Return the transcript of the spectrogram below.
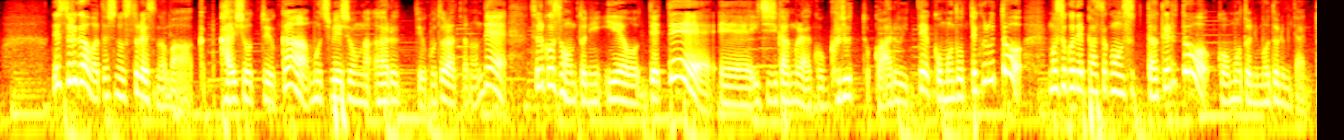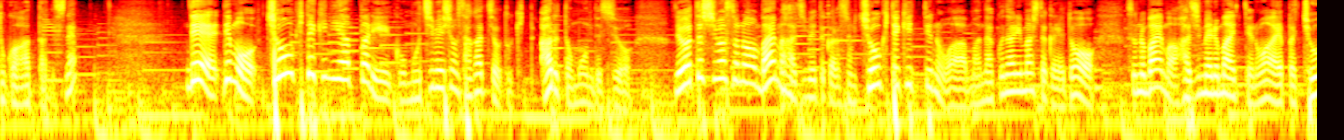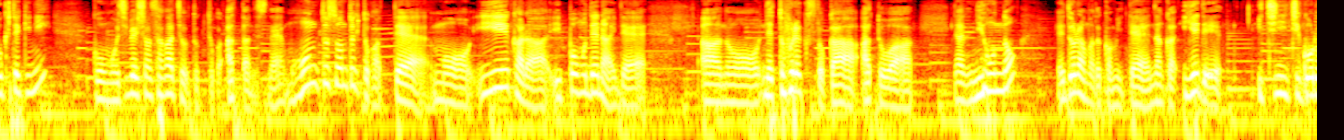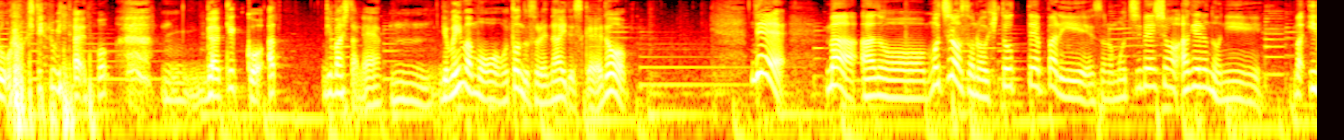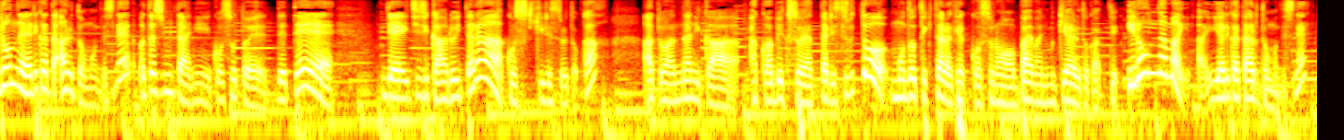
で、それが私のストレスのまあ解消っていうか、モチベーションが上がるっていうことだったので、それこそ本当に家を出て、えー、1時間ぐらいこうぐるっとこう歩いて、こう戻ってくると、もうそこでパソコンをスッと開けると、こう元に戻るみたいなとこがあったんですね。で、でも、長期的にやっぱり、こう、モチベーション下がっちゃう時ってあると思うんですよ。で、私はその、バイマ始めてから、その長期的っていうのは、まあ、なくなりましたけれど、そのバイマを始める前っていうのは、やっぱり長期的に、こう、モチベーション下がっちゃう時とかあったんですね。もう本当その時とかって、もう、家から一歩も出ないで、あの、ネットフレックスとか、あとは、日本の、ドラマとか見て、なんか家で一日ゴロゴロしてるみたいの が結構あったりしましたね。うん。でも今もうほとんどそれないですけれど。で、まあ、あの、もちろんその人ってやっぱり、そのモチベーションを上げるのに、まあ、いろんなやり方あると思うんですね。私みたいに、こう、外へ出て、で、1時間歩いたら、こう、スッキリするとか、あとは何かアクアビクスをやったりすると、戻ってきたら結構そのバイマに向き合えるとかっていう、いろんな、まあ、やり方あると思うんですね。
